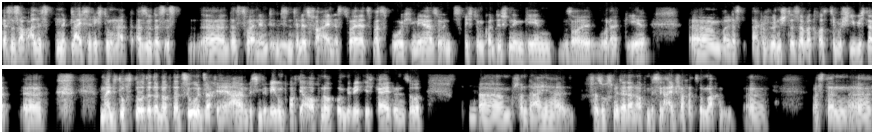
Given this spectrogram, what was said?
dass es auch alles in eine gleiche Richtung hat. Also das ist, äh, das zwar in, dem, in diesem Tennisverein ist zwar jetzt was, wo ich mehr so ins Richtung Conditioning gehen soll oder gehe, ähm, weil das da gewünscht ist, aber trotzdem schiebe ich da äh, meine Duftnote dann noch dazu und sage, ja, ja, ein bisschen Bewegung braucht ihr auch noch und Beweglichkeit und so. Ja. Ähm, von daher versuch's mir da dann auch ein bisschen einfacher zu machen, äh, was dann äh,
